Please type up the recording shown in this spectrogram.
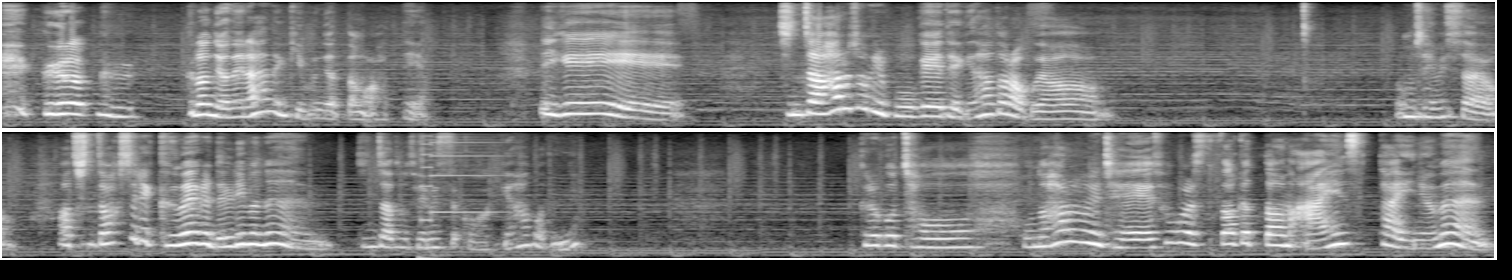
그런 그, 그런 연애를 하는 기분이었던 것 같아요. 이게 진짜 하루 종일 보게 되긴 하더라고요. 너무 재밌어요. 아 진짜 확실히 금액을 늘리면은 진짜 더 재밌을 것 같긴 하거든요. 그리고 저 오늘 하루 종일 제 속을 썩였던 아인스타이늄은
